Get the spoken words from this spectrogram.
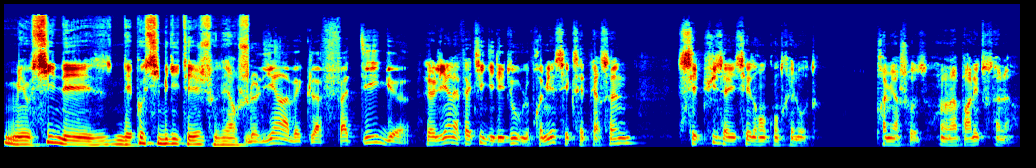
mais aussi des, des possibilités. Je veux dire, je- Le lien avec la fatigue, Le lien à la fatigue, il est double. Le premier, c'est que cette personne s'épuise à essayer de rencontrer l'autre. Première chose, on en a parlé tout à l'heure.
